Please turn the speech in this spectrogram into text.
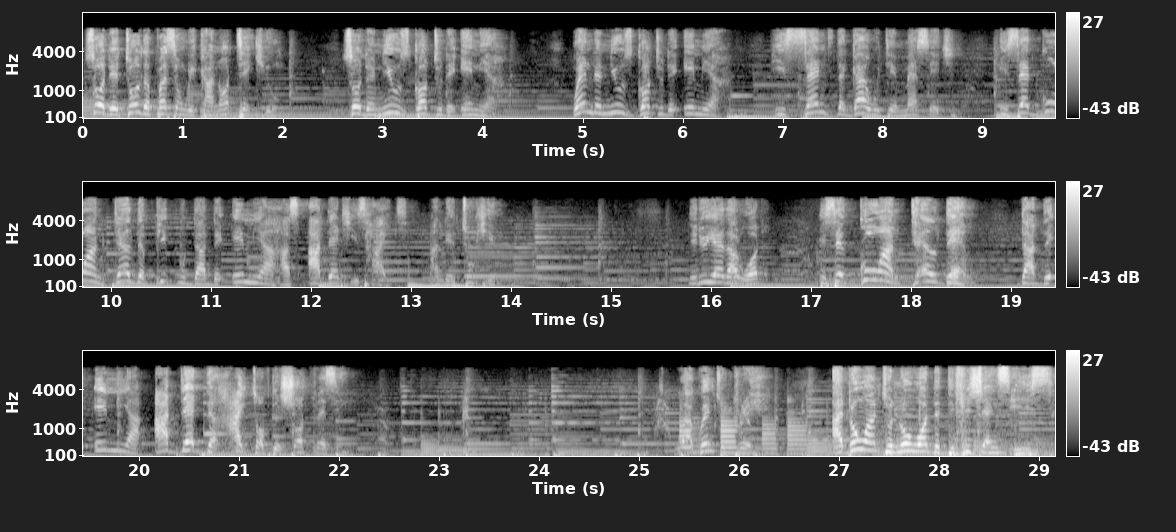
So they told the person we cannot take you. So the news got to the emir when the news got to the emir he sent the guy with a message he said go and tell the people that the emir has added his height and they took him did you hear that word he said, go and tell them that the emir added the height of the short person. We are going to pray. I don't want to know what the deficiency is.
